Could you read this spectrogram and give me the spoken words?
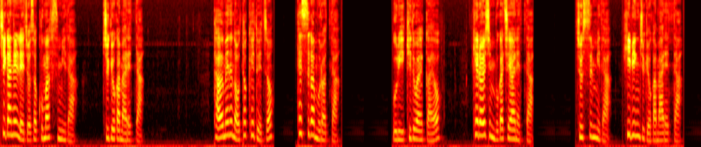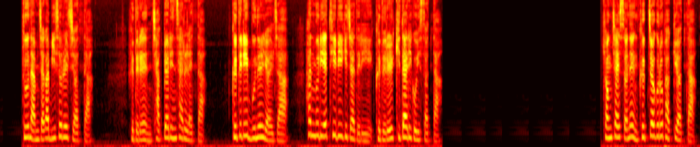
시간을 내줘서 고맙습니다. 주교가 말했다. 다음에는 어떻게 되죠? 테스가 물었다. 우리 기도할까요? 캐럴 신부가 제안했다. 좋습니다. 히빙 주교가 말했다. 두 남자가 미소를 지었다. 그들은 작별 인사를 했다. 그들이 문을 열자 한 무리의 TV 기자들이 그들을 기다리고 있었다. 경찰서는 극적으로 바뀌었다.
